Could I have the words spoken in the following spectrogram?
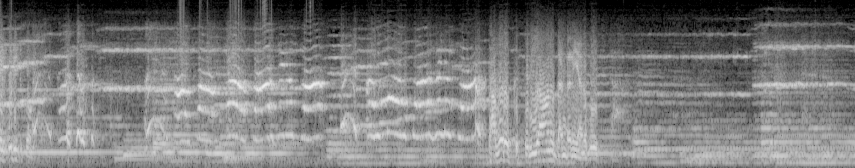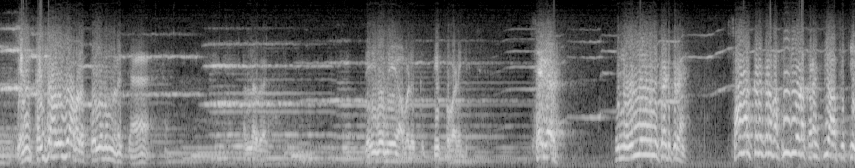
தம்பியை கூட்டிட்டு போங்க. தவறுக்கு சரியான தண்டனை அனுபவிச்சிட்டா என் கையாலேயே அவளை கொல்லணும்னு நினைச்சேன். நல்லவன் தெய்வமே அவளுக்கு தீர்ப்பு வழங்கி சேகர் இன்னும் ஒண்ணு கேட்டுக்கிறேன். சாக கிடக்கிற வசந்தியோட கடைசி ஆசைக்கு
